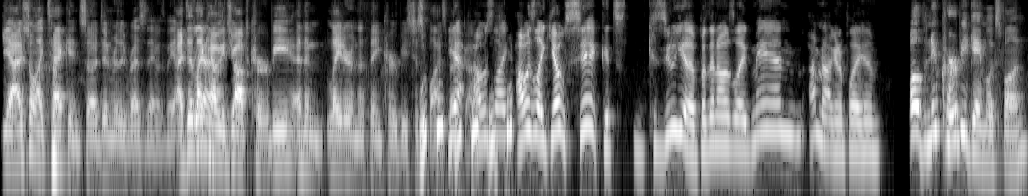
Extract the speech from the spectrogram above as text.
Yeah, I just don't like Tekken, so it didn't really resonate with me. I did like Yeah. how he dropped Kirby, and then later in the thing, Kirby's just flies Yeah, back I was like, I was like, yo, sick. It's Kazuya, but then I was like, man, I'm not gonna play him. Oh, the new Kirby game looks fun.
